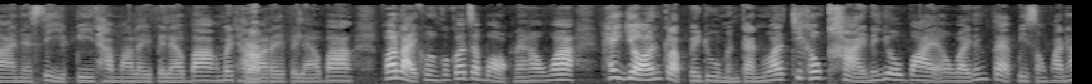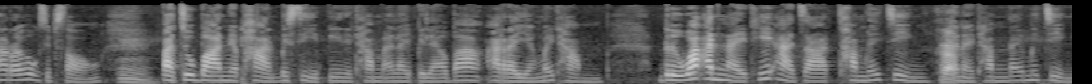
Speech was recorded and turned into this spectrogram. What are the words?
มาเนี่ยสปีทำอะไรไปแล้วบ้าง ไม่ทำครับอะไรไปแล้วบ้าง เพราะหลายคนเขาก็จะบอกนะคะว่าให้ย้อนกลับไปดูเหมือนกันว่าที่เขาขายนโยบายเอาไว้ตั้งแต่ปี 2562อืมปัจจุบันเนี่ยผ่านไป 4 ปีเนี่ยทำอะไรไปแล้วบ้าง อะไรยังไม่ทำหรือว่าอันไหนที่อาจจะทำได้จริงหครัรือบอันไหนทำได้ไม่จริง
